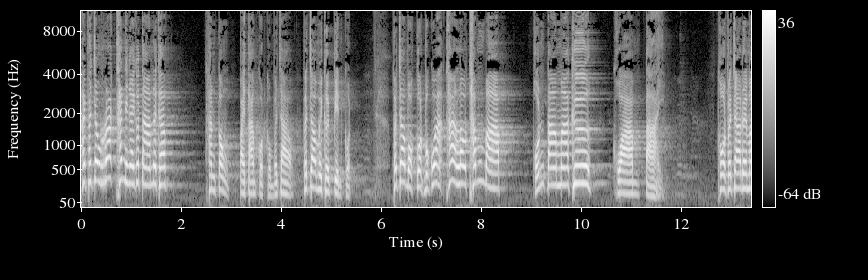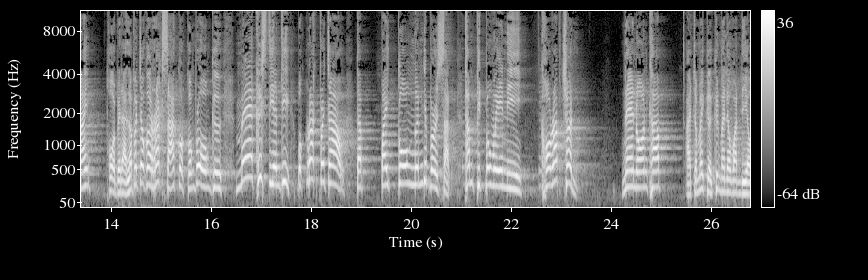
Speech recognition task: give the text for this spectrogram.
ให้พระเจ้ารักท่านยังไงก็ตามนะครับ ท่านต้องไปตามกฎของพระเจ้า พระเจ้าไม่เคยเปลี่ยนกฎ พระเจ้าบอกกฎบอกว่าถ้าเราทำบาปผลตามมาคือความตาย โทษพระเจ้าได้ไหม โทษไม่ได้ แล้วพระเจ้าก็รักษากฎของพระองค์คือ แม้คริสเตียนที่บอกรักพระเจ้า แต่ไปโกงเงินที่บริษัททำผิดประเวณีคอร์รัปชันแน่นอนครับ อาจจะไม่เกิดขึ้นภายในวันเดียว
